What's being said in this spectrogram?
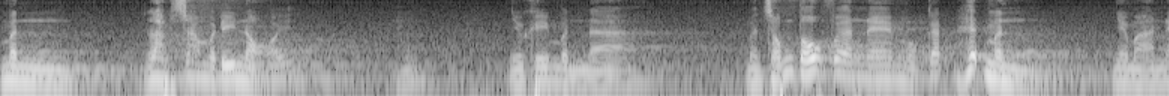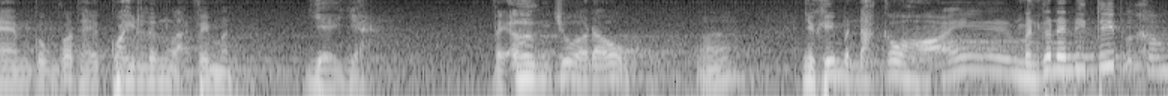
mình làm sao mà đi nổi. Nhiều khi mình à, mình sống tốt với anh em một cách hết mình nhưng mà anh em cũng có thể quay lưng lại với mình dễ dàng. Vậy ơn Chúa ở đâu? À, nhiều khi mình đặt câu hỏi mình có nên đi tiếp không?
